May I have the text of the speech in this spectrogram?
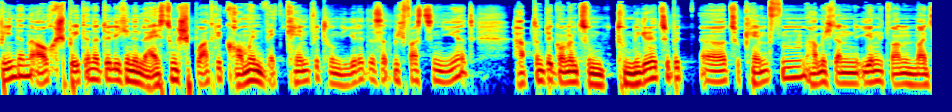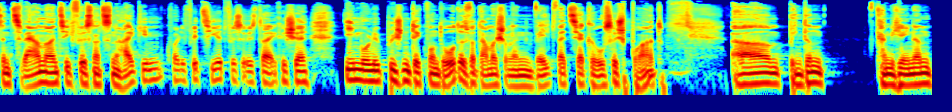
Bin dann auch später natürlich in den Leistungssport gekommen, Wettkämpfe, Turniere, das hat mich fasziniert. Habe dann begonnen, zum Turniere zu, äh, zu kämpfen, habe mich dann irgendwann 1992 fürs Nationalteam qualifiziert, fürs österreichische im olympischen Taekwondo. Das war damals schon ein weltweit sehr großer Sport. Äh, bin dann kann mich erinnern,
